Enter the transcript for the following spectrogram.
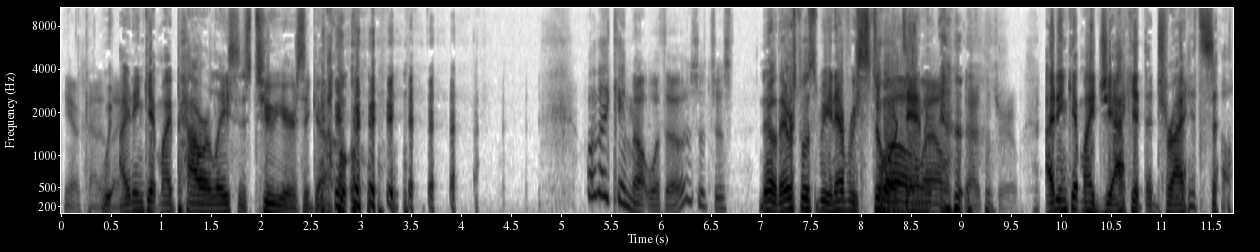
You know, kind of thing. I didn't get my power laces two years ago. well, they came out with those. It's just. no, they were supposed to be in every store. oh, damn well, it! that's true. I didn't get my jacket that dried itself.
